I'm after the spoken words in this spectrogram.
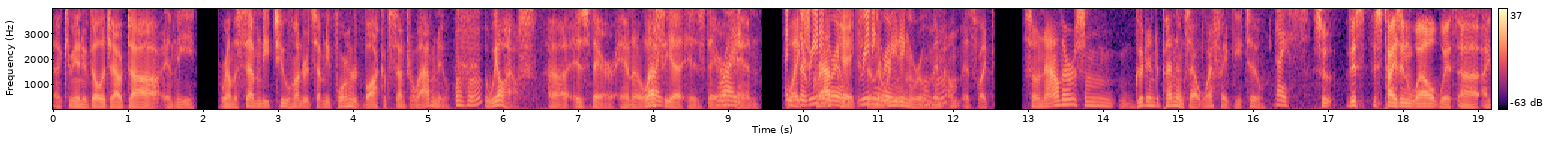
uh, Community Village out uh, in the around the 7200 7400 block of Central Avenue, the Wheelhouse uh, is there, and Alesia is there, Right. and And the Blake's reading Crab room- Cakes reading and the room. reading room, and Mhm. um, it's like so now there are some good independents out West St. Pete too. Nice. So this this ties in well with uh, I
